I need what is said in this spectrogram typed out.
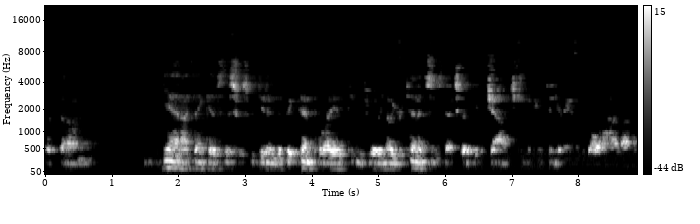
But um, again, I think as this as we get into Big Ten play and teams really know your tendencies, that's going to be the challenge. Can you continue to handle the ball at a high level?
